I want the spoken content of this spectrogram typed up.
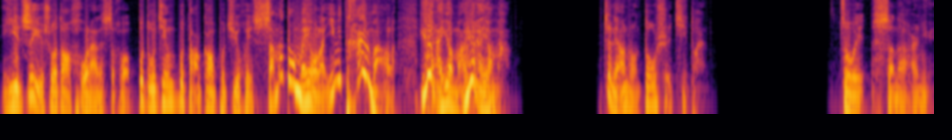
以至于说到后来的时候，不读经、不祷告、不聚会，什么都没有了，因为太忙了，越来越忙，越来越忙。这两种都是极端。作为神的儿女。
